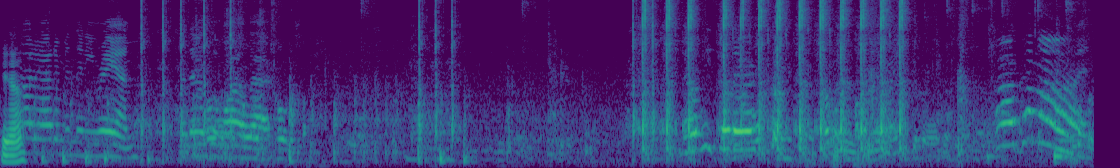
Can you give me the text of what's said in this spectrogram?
Yeah. Shot at him and then he ran. But that was a while back. No, he's still there. Oh, come on.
